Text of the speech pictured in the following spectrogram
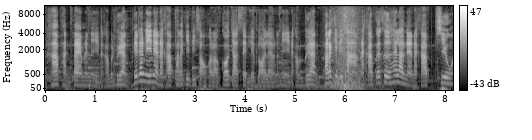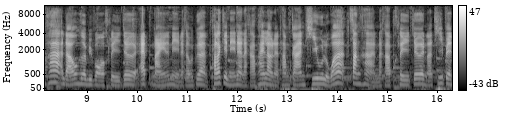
15,000 แต้มนั่นเองนะครับเพื่อนๆเพียงเท่านี้เนี่ยนะครับภารกิจที่ 2 ของเราก็จะเสร็จเรียบร้อยแล้วนั่นเองนะครับเพื่อนๆภารกิจที่3นะครับก็คือให้เราเนี่ยนะครับคิว5 adult herbivore creature at night นั่นเองนะครับเพื่อนๆภารกิจนี้เนี่ยนะครับให้เราเนี่ยทำการคิวหรือว่าสังหารนะครับ creature นะที่เป็น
